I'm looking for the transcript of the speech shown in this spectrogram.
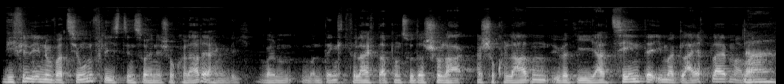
Wie viel Innovation fließt in so eine Schokolade eigentlich? Weil man denkt vielleicht ab und zu, dass Schokoladen über die Jahrzehnte immer gleich bleiben, aber nein,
